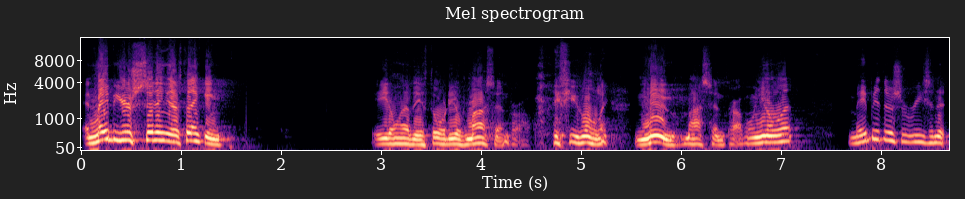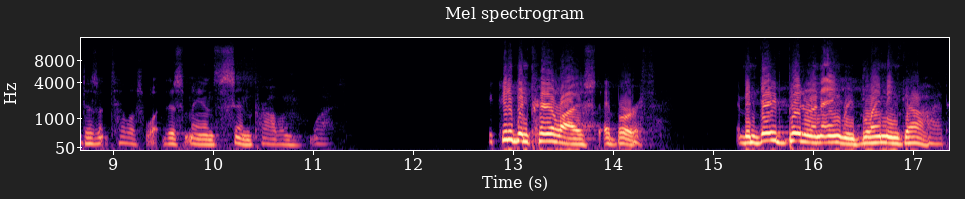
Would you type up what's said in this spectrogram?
And maybe you're sitting there thinking, you don't have the authority over my sin problem. if you only knew my sin problem. You know what? maybe there's a reason it doesn't tell us what this man's sin problem was. He could have been paralyzed at birth and been very bitter and angry, blaming God.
